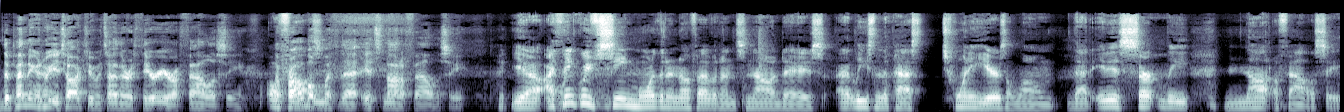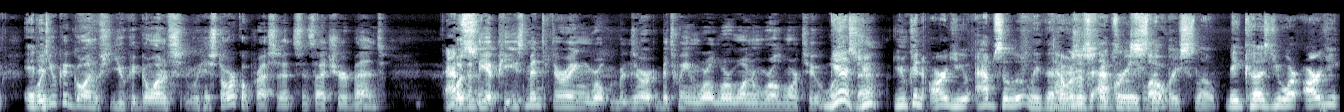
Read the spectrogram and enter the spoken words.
Depending on who you talk to, it's either a theory or a fallacy. Oh, the problem with that, it's not a fallacy. Yeah, I think we've seen more than enough evidence nowadays, at least in the past 20 years alone that it is certainly not a fallacy. It well, is, you could go on you could go on historical precedent since that's your bent. Absolutely. Wasn't the appeasement during between World War One and World War Two? Yes, you you can argue absolutely that, that was a absolutely slope? slippery slope because you are arguing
